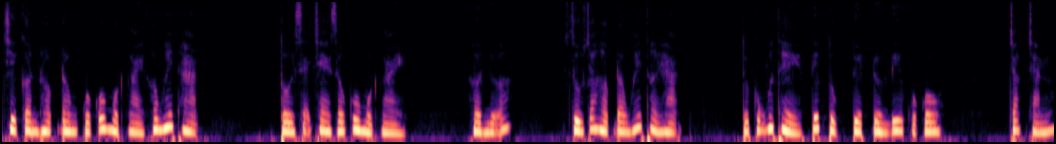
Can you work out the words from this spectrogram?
Chỉ cần hợp đồng của cô một ngày không hết hạn, tôi sẽ che giấu cô một ngày. Hơn nữa, dù cho hợp đồng hết thời hạn, tôi cũng có thể tiếp tục tuyệt đường đi của cô. Chắc chắn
